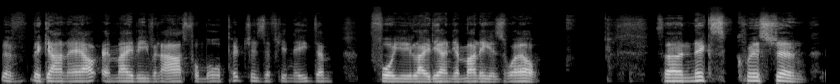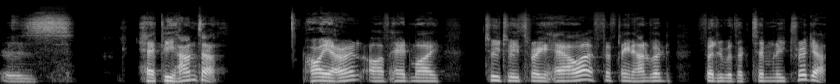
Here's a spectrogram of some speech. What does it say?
the, the gun out and maybe even ask for more pictures if you need them before you lay down your money as well. So next question is Happy Hunter. Hi Aaron, I've had my 223 Howa 1500 fitted with a Timney trigger.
